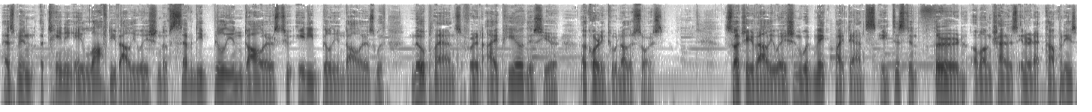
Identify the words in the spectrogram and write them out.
has been attaining a lofty valuation of $70 billion to $80 billion with no plans for an IPO this year, according to another source. Such a valuation would make ByteDance a distant third among China's internet companies,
